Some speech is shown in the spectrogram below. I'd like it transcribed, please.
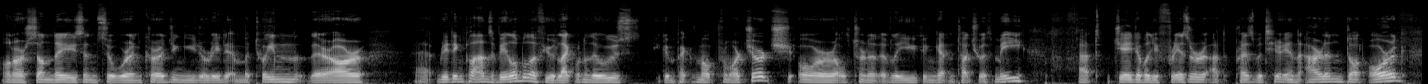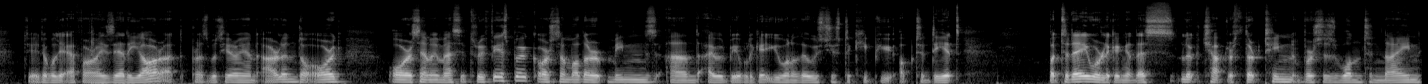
on our Sundays, and so we're encouraging you to read it in between. There are uh, reading plans available. If you would like one of those, you can pick them up from our church, or alternatively, you can get in touch with me at jwfraser at presbyterianireland.org, jwfrizer at presbyterianireland.org, or send me a message through Facebook or some other means, and I would be able to get you one of those just to keep you up to date. But today we're looking at this Luke chapter 13, verses 1 to 9,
